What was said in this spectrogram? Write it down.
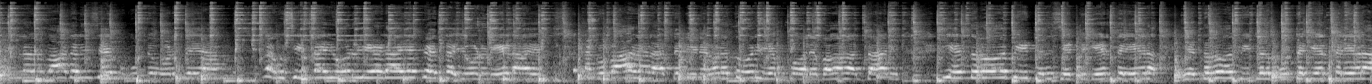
పిల్లల బాధలు చెప్పుకుంటూ కొడితేయా నాకు చిన్న యోడు లేడాయే పెద్ద యోడు లేడాయే. నాకు బాగా రాస్తే నేను ఎవరితో చెప్పుకోవాలి భగవంతాని ఎందరో బిడ్డలు చెట్టుకి ఎడతలేరా ఎందరో బిడ్డలు పుట్టకి ఎడతలేరా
